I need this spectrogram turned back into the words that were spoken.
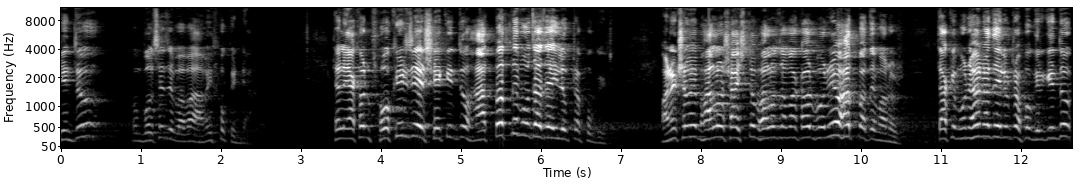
কিন্তু বলছে যে, বাবা, আমি ফকির না। তাহলে এখন ফকির যে, সে কিন্তু হাত পাতলে বোঝা যায় এই লোকটা ফকির। অনেক সময় ভালো স্বাস্থ্য, ভালো জামা কাপড় পরেও হাত পাতে মানুষ। তাকে মনে হয় না যে এই লোকটা ফকির, কিন্তু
